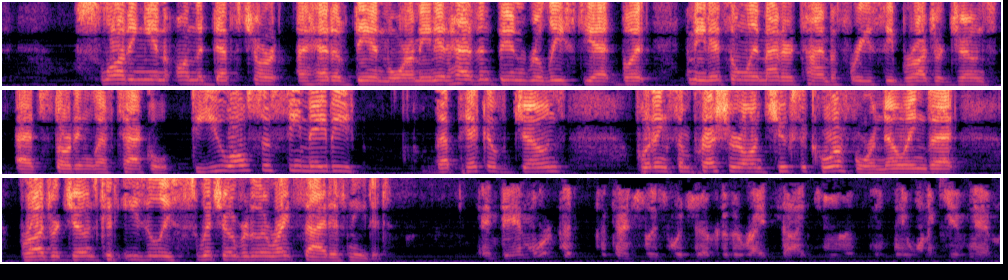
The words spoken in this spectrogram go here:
slotting in on the depth chart ahead of Dan Moore. I mean, it hasn't been released yet, but I mean, it's only a matter of time before you see Broderick Jones at starting left tackle. Do you also see maybe that pick of Jones putting some pressure on Chuksa Okorafor, knowing that Broderick Jones could easily switch over to the right side if needed? and Dan Moore could potentially switch over to the right side too if they want to give him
